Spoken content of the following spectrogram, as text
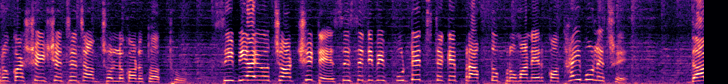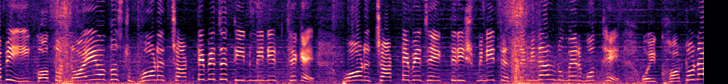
প্রকাশ্যে এসেছে চাঞ্চল্যকর তথ্য। সিবিআই ও চার্জশিটে সিসিটিভি ফুটেজ থেকে প্রাপ্ত প্রমাণের কথাই বলেছে। দাবি, গত নয় আগস্ট ভোর চারটে বেজে তিন মিনিট থেকে ভোর চারটে বেজে একত্রিশ মিনিট সেমিনার রুমের মধ্যে ওই ঘটনা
